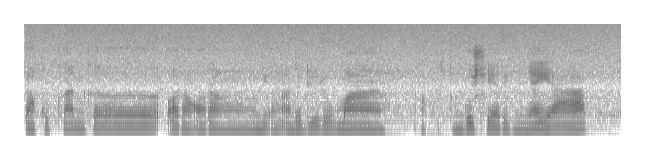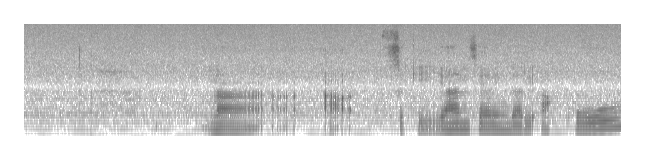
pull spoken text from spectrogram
lakukan ke orang-orang yang ada di rumah. Aku tunggu sharingnya ya. Nah sekian sharing dari aku.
